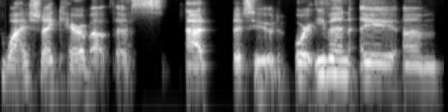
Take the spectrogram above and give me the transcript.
why should I care about this attitude? Or even a, um,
